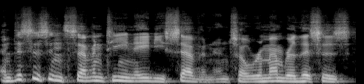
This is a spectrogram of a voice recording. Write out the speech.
and this is in 1787. And so remember, this is,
